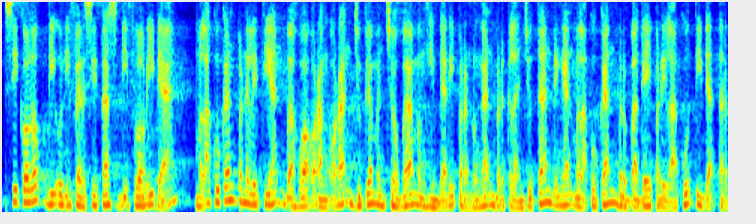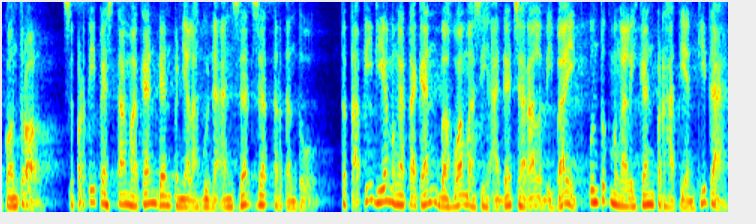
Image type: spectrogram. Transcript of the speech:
psikolog di Universitas di Florida, melakukan penelitian bahwa orang-orang juga mencoba menghindari perenungan berkelanjutan dengan melakukan berbagai perilaku tidak terkontrol, seperti pesta makan dan penyalahgunaan zat-zat tertentu. Tetapi dia mengatakan bahwa masih ada cara lebih baik untuk mengalihkan perhatian kita,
